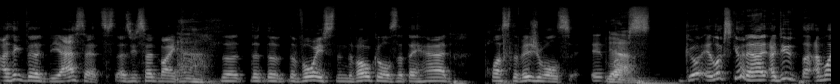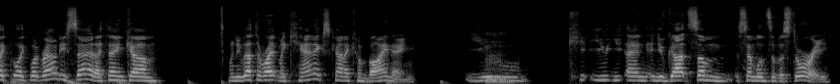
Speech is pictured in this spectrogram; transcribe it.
I think the the assets, as you said, Mike, the, the the the voice and the vocals that they had, plus the visuals, it Yeah. looks good. It looks good, and I, I do. I'm like like what Rowdy said. I think um, when you've got the right mechanics kind of combining, you ki- you, you and, and you've got some semblance of a story.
